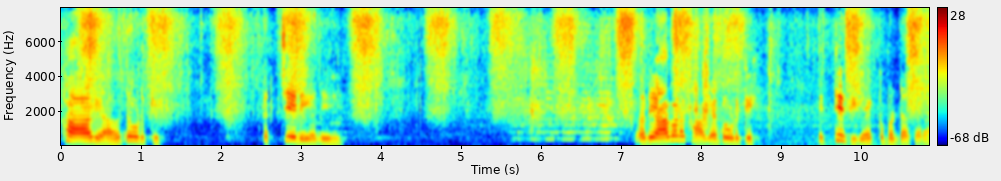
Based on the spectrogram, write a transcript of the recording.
ਖਾ ਗਿਆ ਉਹ ਤੋੜ ਕੇ। ਕੱਚੇ ਨੇ ਅਜੇ ਇਹ। ਅਦੇ ਆਹ ਵਾਲਾ ਖਾ ਗਿਆ ਤੋੜ ਕੇ। ਇੱਥੇ ਸੀਗਾ ਇੱਕ ਵੱਡਾ ਸਾਰਾ।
